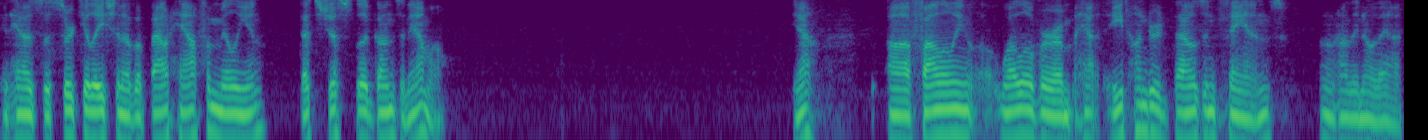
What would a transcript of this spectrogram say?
It has a circulation of about half a million. That's just the guns and ammo. Yeah. Uh, following well over um, 800,000 fans. I don't know how they know that.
